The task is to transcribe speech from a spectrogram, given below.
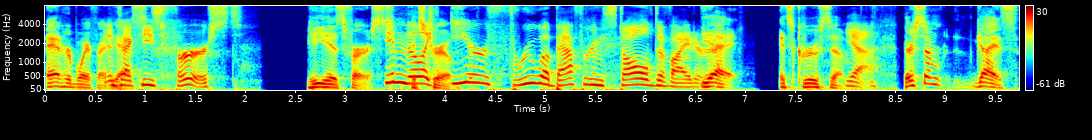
And her boyfriend. In yes. fact, he's first he is first. in the it's like true. ear through a bathroom stall divider. yeah. It's gruesome. Yeah. There's some guys,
